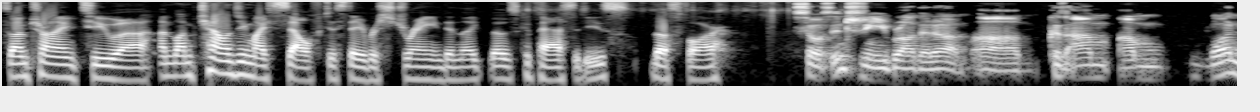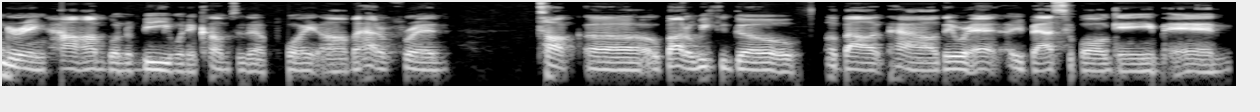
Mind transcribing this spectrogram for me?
so I'm trying to uh, I'm, I'm challenging myself to stay restrained in like those capacities thus far. So it's interesting you brought that up because um, I'm I'm wondering how I'm going to be when it comes to that point. Um, I had a friend talk uh, about a week ago about how they were at a basketball game and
